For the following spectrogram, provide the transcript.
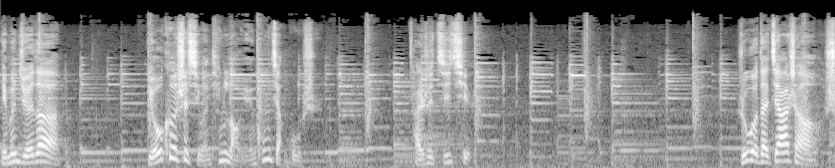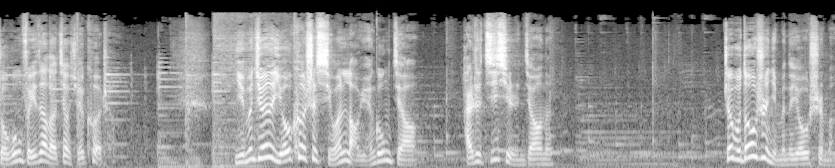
你们觉得游客是喜欢听老员工讲故事？还是机器人。如果再加上手工肥皂的教学课程，你们觉得游客是喜欢老员工教，还是机器人教呢？这不都是你们的优势吗？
